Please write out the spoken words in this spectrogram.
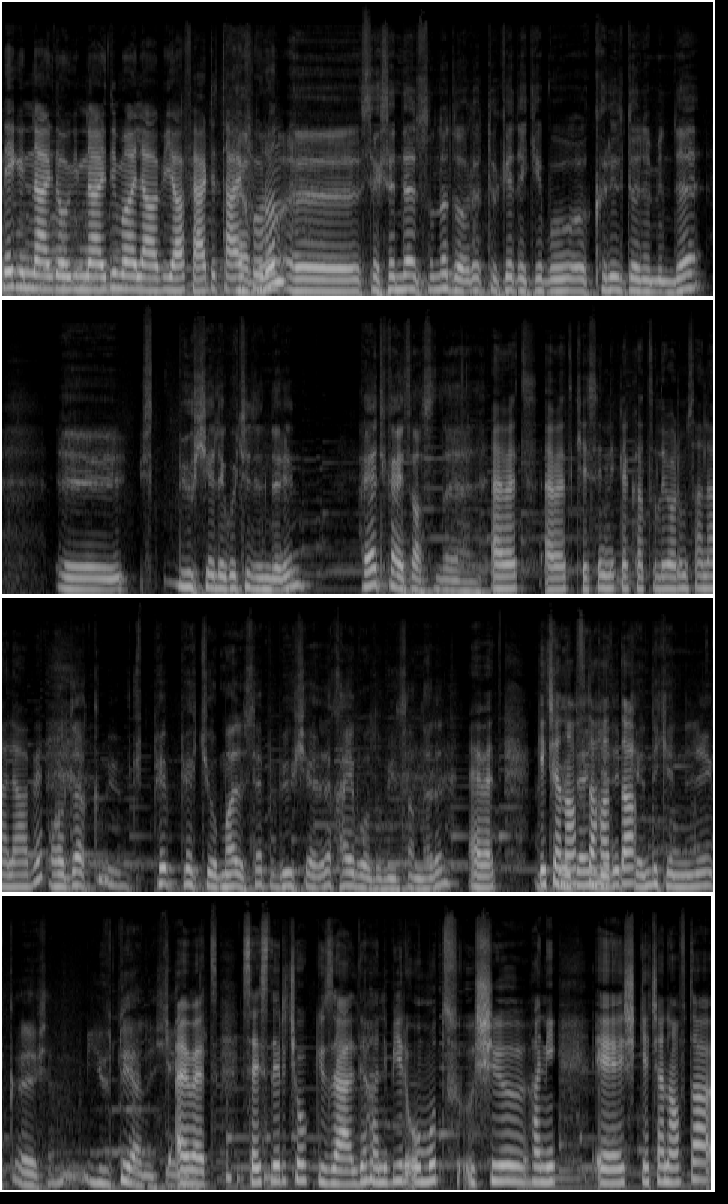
ne günlerdi o günler değil mi Ali abi ya? Ferdi Ya Tayfur'un. bu, e, 80'den sonuna doğru Türkiye'deki bu kriz döneminde e, işte büyük şehirle göç edenlerin hayat hikayesi aslında yani. Evet, evet kesinlikle katılıyorum sana Ali abi. Orada pek, pek çoğu maalesef büyük şehirlerde kayboldu bu insanların. Evet. Geçen Köyden hafta hatta kendi kendini e, işte, yuttu yani. Şey. Evet, sesleri çok güzeldi. Hani bir umut ışığı hani e, geçen hafta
